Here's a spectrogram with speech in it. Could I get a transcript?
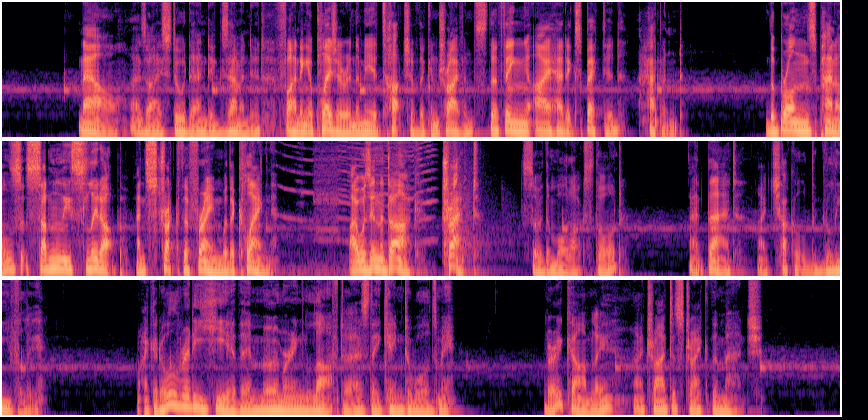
Now, as I stood and examined it, finding a pleasure in the mere touch of the contrivance, the thing I had expected happened. The bronze panels suddenly slid up and struck the frame with a clang. I was in the dark, trapped, so the Morlocks thought. At that, I chuckled gleefully. I could already hear their murmuring laughter as they came towards me. Very calmly, I tried to strike the match.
